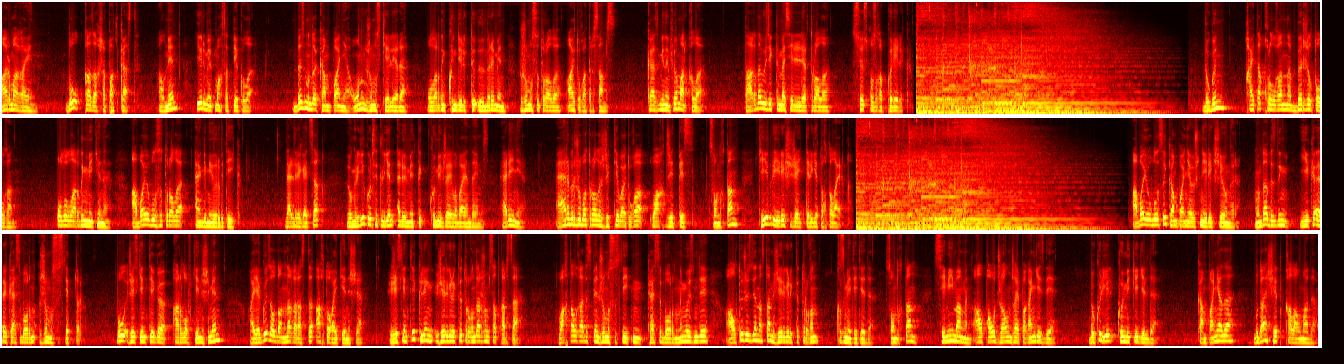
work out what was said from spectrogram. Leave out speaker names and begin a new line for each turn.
армағайын. Бұл қазақша подкаст. Ал мен ермек мақсатбекұлы. Біз мұнда компания оның жұмыскерлері олардың күнделікті өмірі мен жұмысы туралы айтуға тырысамыз. Казмин фм арқылы тағы да өзекті мәселелер туралы сөз қозғап көрелік. Бүгін қайта құрылғанына бір жыл толған. Ұлылардың мекені абай облысы туралы әңгіме өрбітейік. Дәлірек айтсақ өңірге көрсетілген әлеуметтік көмек жайлы баяндаймыз. Әрине әрбір жоба туралы жіктеп айтуға уақыт жетпес. Сондықтан кейбір ерекше жайттерге тоқталайық. Абай облысы компания үшін ерекше өңір. Мұнда біздің екі ірі кәсіпорын жұмыс істеп тұр. Бұл жескенттегі орлов кеніші мен аягөз ауданына қарасты ақтоғай кеніші. Жескентте кілең жергілікті тұрғындар жұмыс атқарса вахталық әдіспен жұмыс істейтін кәсіпорынның өзінде 600-ден астам жергілікті тұрғын қызмет етеді. Сондықтан семей маңын алпауыт жалын жайпаған кезде бүкіл ел көмекке келді. Компанияда бұдан шет қала алмады.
